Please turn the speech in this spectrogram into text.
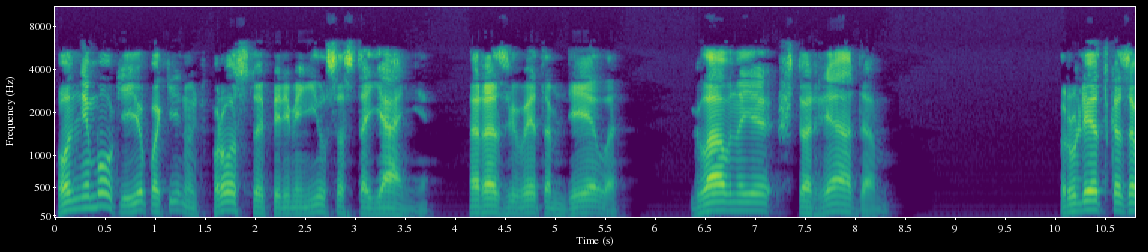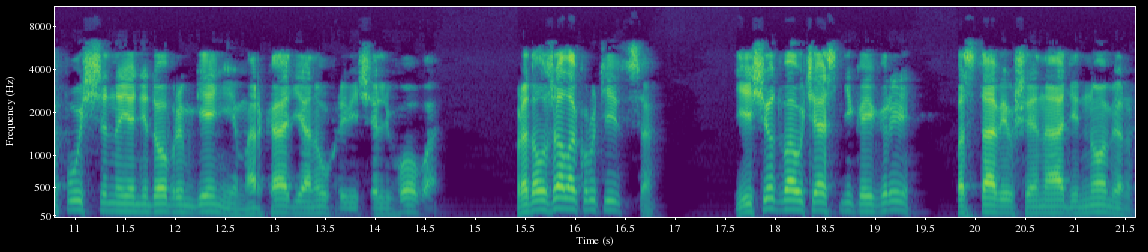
он не мог ее покинуть, просто переменил состояние. Разве в этом дело? Главное, что рядом. Рулетка, запущенная недобрым гением Аркадия Ануфриевича Львова, продолжала крутиться. Еще два участника игры, поставившие на один номер,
